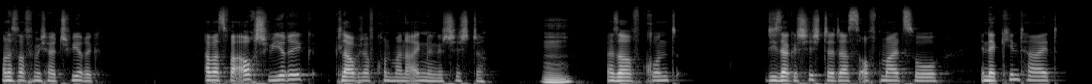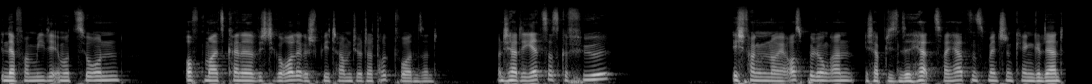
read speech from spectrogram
Und das war für mich halt schwierig. Aber es war auch schwierig, glaube ich, aufgrund meiner eigenen Geschichte. Mhm. Also aufgrund dieser Geschichte, dass oftmals so in der Kindheit, in der Familie Emotionen oftmals keine wichtige Rolle gespielt haben, die unterdrückt worden sind. Und ich hatte jetzt das Gefühl, ich fange eine neue Ausbildung an, ich habe diese zwei Herzensmenschen kennengelernt,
